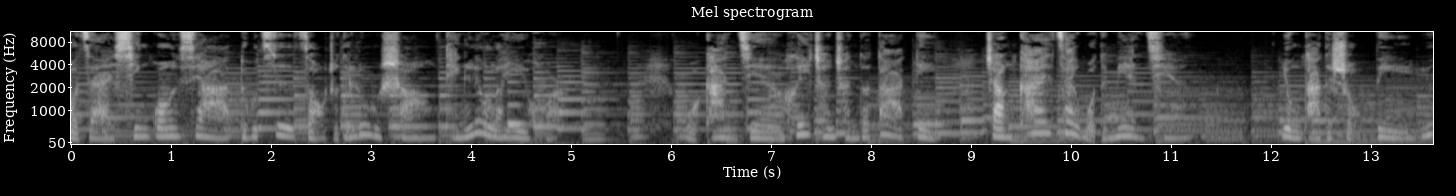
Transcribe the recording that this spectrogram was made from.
我在星光下独自走着的路上停留了一会儿，我看见黑沉沉的大地展开在我的面前，用他的手臂拥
